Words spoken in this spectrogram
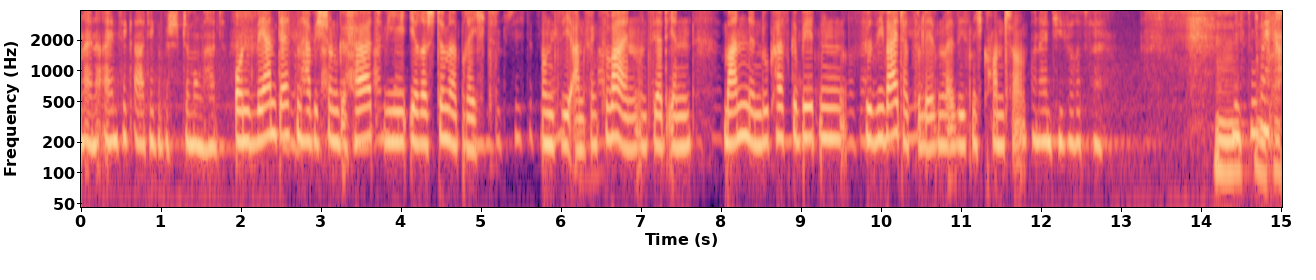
und eine einzigartige Bestimmung hat. Und währenddessen habe ich schon gehört, wie ihre Stimme bricht und sie anfängt zu weinen. Und sie hat ihren Mann, den Lukas, gebeten, für sie weiterzulesen, weil sie es nicht konnte. Und ein tieferes Ver. Hm. Liest du weiter?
